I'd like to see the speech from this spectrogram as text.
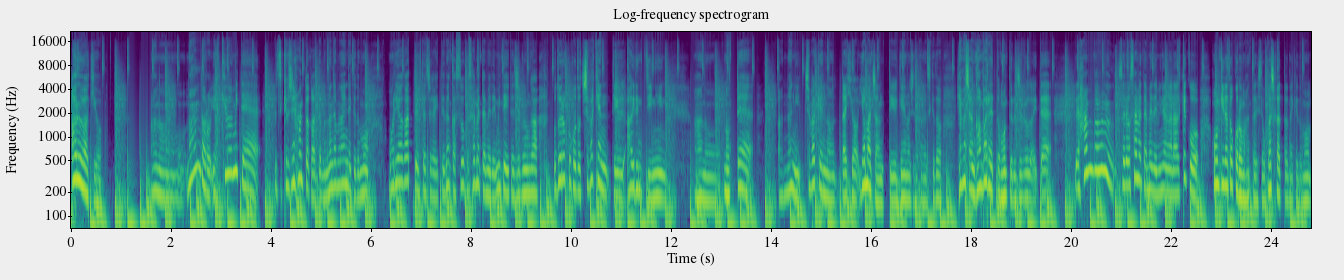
あるわけよ。あのなんだろう野球を見て別に巨人ファンとかでも何でもないんだけども盛り上がってる人たちがいてなんかすごく冷めた目で見ていた自分が驚くほど千葉県っていうアイデンティティにあの乗ってあ何？千葉県の代表山ちゃんっていう芸能人だったんですけど山ちゃん頑張れって思ってる自分がいてで半分それを冷めた目で見ながら結構本気なところもあったりしておかしかったんだけども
